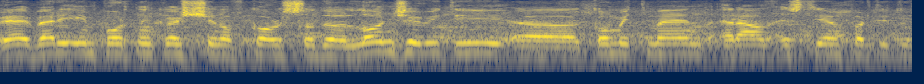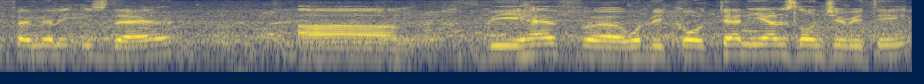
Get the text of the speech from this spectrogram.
Yeah, very important question, of course. So the longevity uh, commitment around STM32 family is there. Uh, we have uh, what we call 10 years longevity.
